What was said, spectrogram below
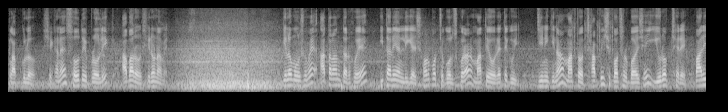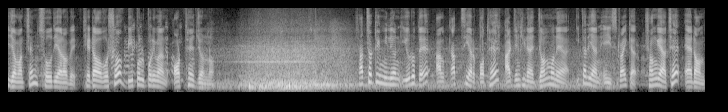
ক্লাবগুলো। সেখানে সৌদি প্রো লিগ আবারও শিরোনামে। গেল মৌসুমে আতালান্তার হয়ে ইতালিয়ান লিগের সর্বোচ্চ গোল স্কোরার মাতেও রেতেগুই, যিনি কিনা মাত্র ২৬ বছর বয়সেই ইউরোপ ছেড়ে পাড়ি জমাচ্ছেন সৌদি আরবে। সেটা অবশ্য বিপুল পরিমাণ অর্থের জন্য। সাতষট্টি মিলিয়ন ইউরোতে আল কাতসিয়ার পথে আর্জেন্টিনায় জন্ম নেয়া ইতালিয়ান এই স্ট্রাইকার। সঙ্গে আছে অ্যাডন্স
